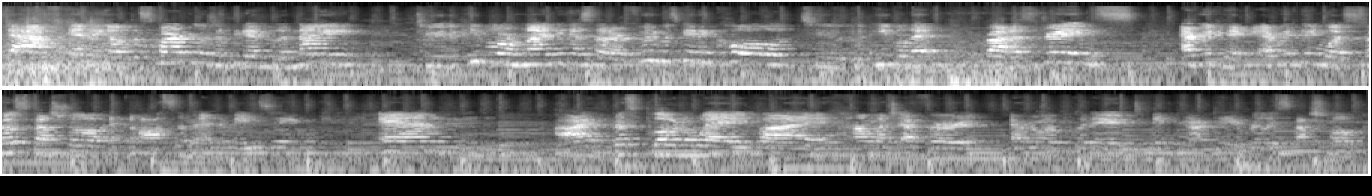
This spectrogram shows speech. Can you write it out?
staff handing out the sparklers at the end of the night, to the people reminding us that our food was getting cold, to the people that brought us drinks, everything. Everything was so special and awesome and amazing. And I'm just blown away by how much effort everyone put into making our day really special.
